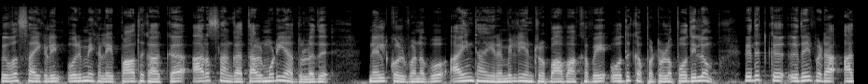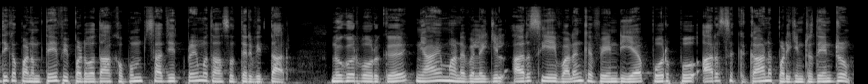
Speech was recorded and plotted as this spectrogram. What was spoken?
விவசாயிகளின் உரிமைகளை பாதுகாக்க அரசாங்கத்தால் முடியாதுள்ளது. நெல் கொள்வனவு ஐந்தாயிரம் மில்லியன் ரூபாவாகவே ஒதுக்கப்பட்டுள்ள போதிலும் இதற்கு இதைவிட அதிக பணம் தேவைப்படுவதாகவும் சஜித் பிரேமதாச தெரிவித்தார். நுகர்வோருக்கு நியாயமான விலையில் அரிசியை வழங்க வேண்டிய பொறுப்பு அரசுக்கு காணப்படுகின்றது என்றும்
